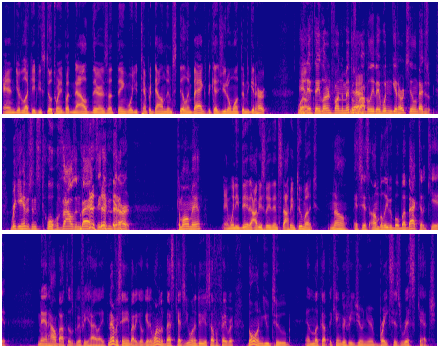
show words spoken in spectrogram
and you're lucky if you steal twenty. But now there's a thing where you temper down them stealing bags because you don't want them to get hurt. Well, and if they learn fundamentals Yeah. properly, they wouldn't get hurt stealing bags. Rickey Henderson stole a thousand bags. He didn't get hurt. Come on, man. and when he did, obviously it didn't stop him too much. No, it's just unbelievable. But back to the kid. Man, how about those Griffey highlights? Never seen anybody go get it. One of the best catches. You want to do yourself a favor? Go on YouTube and look up the Ken Griffey Jr. breaks his wrist catch.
